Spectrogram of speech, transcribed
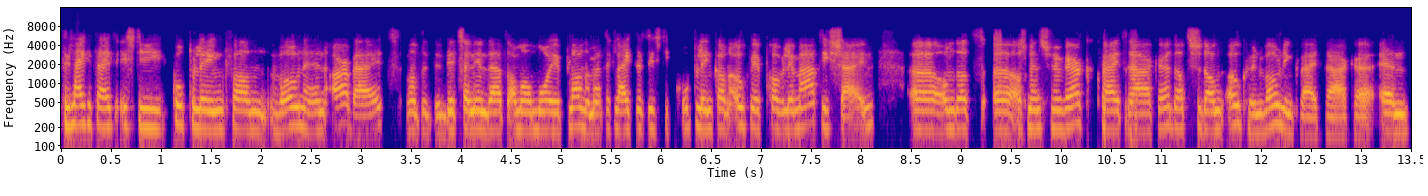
Tegelijkertijd is die koppeling van wonen en arbeid, want dit zijn inderdaad allemaal mooie plannen, maar tegelijkertijd is die koppeling kan ook weer problematisch zijn, uh, omdat uh, als mensen hun werk kwijtraken, dat ze dan ook hun woning kwijtraken. En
